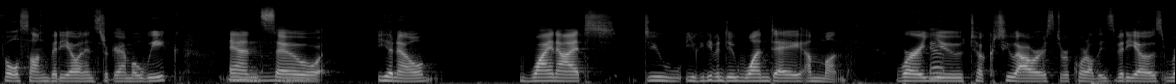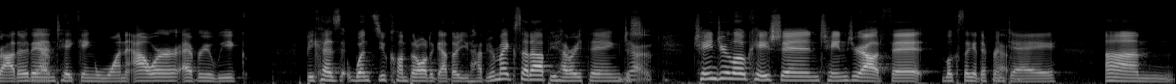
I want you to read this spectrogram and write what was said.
full song video on Instagram a week. And so, you know, why not do you could even do one day a month where Yep. you took 2 hours to record all these videos rather than Yep. taking 1 hour every week because once you clump it all together, you have your mic set up, you have everything, just Yep. change your location, change your outfit, looks like a different day. Um,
